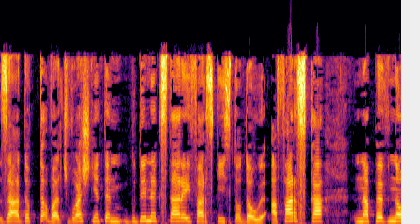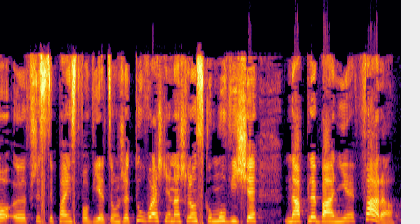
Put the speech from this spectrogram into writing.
zaadaptować właśnie ten budynek starej farskiej stodoły. A farska na pewno y, wszyscy Państwo wiedzą, że tu właśnie na Śląsku mówi się na plebanie fara.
